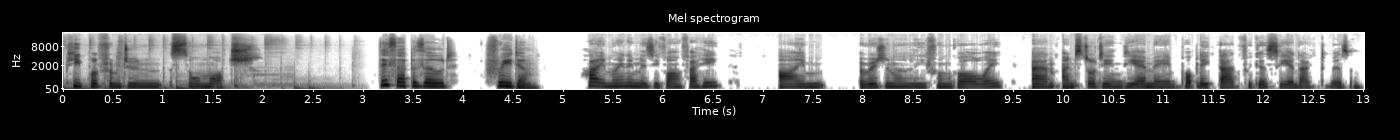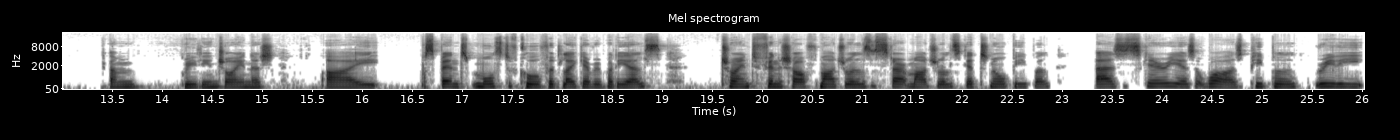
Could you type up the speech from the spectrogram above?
people from doing so much. This episode, Freedom. Hi, my name is Yvonne Fahy. I'm originally from Galway and I'm studying the MA in Public Advocacy and Activism. I'm really enjoying it. I spent most of COVID, like everybody else, trying to finish off modules, start modules, get to know people. As scary as it was, people really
